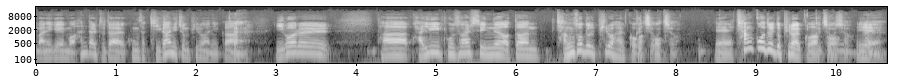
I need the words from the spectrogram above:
만약에 뭐 한 달 두 달 공사 기간이 좀 필요하니까 네. 이거를 다 관리 보수할 수 있는 어떤 장소들 필요할 것 그렇죠, 같고, 그렇죠. 예, 창고들도 필요할 것 그렇죠, 같고, 그렇죠. 예, 네.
